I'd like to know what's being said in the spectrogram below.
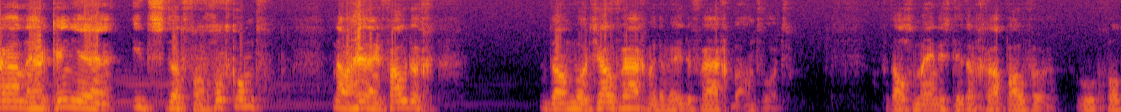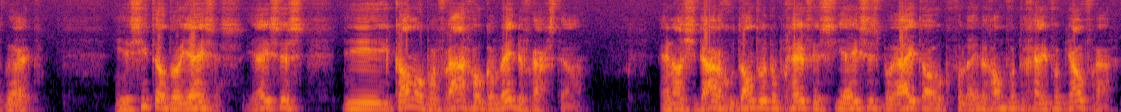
Waaraan herken je iets dat van God komt? Nou, heel eenvoudig. Dan wordt jouw vraag met een wedervraag beantwoord. Over het algemeen is dit een grap over hoe God werkt. Je ziet dat door Jezus. Jezus die kan op een vraag ook een wedervraag stellen. En als je daar een goed antwoord op geeft, is Jezus bereid ook volledig antwoord te geven op jouw vraag.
